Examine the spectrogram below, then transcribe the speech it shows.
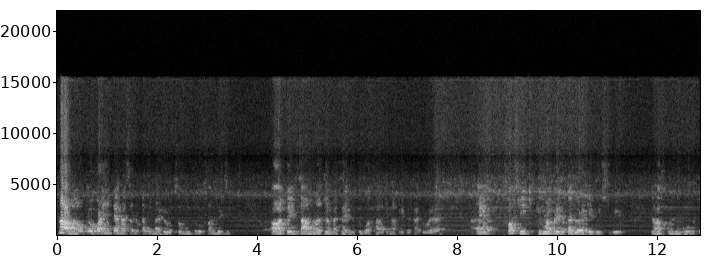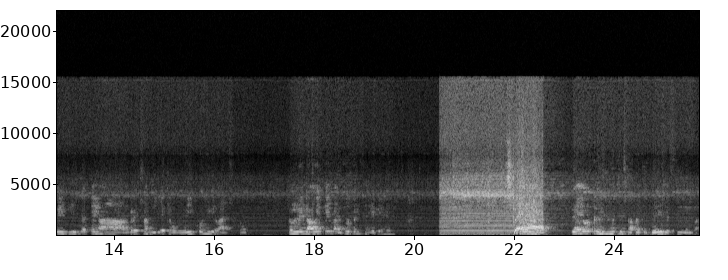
Não, não, eu gosto de internacional também, mas eu sou muito fã de. Ó, tem Samantha, uma série muito boa, fala de uma apresentadora é, fanfic, que uma apresentadora que existiu, ela ficou no mundo perdida, tem a Grande Família, que é um ícone, acho. Então, então legal, e tem mais outras séries. Né? Tem outras muitas tapas de beijo, assim, mas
